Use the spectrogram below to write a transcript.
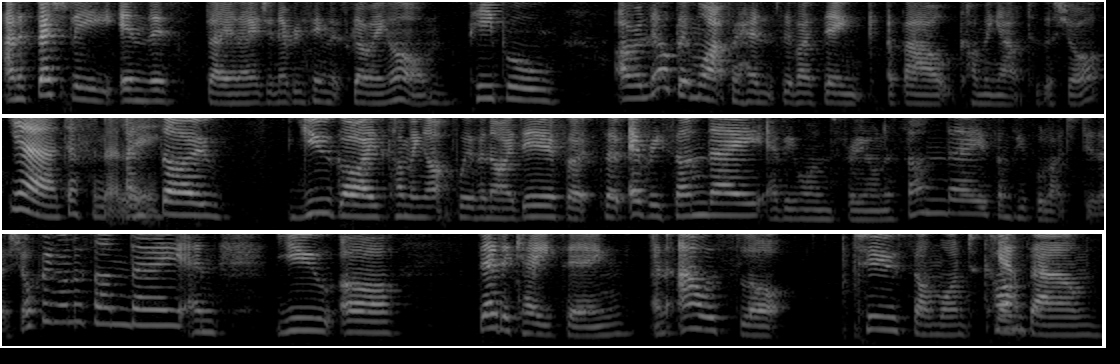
And especially in this day and age and everything that's going on, people are a little bit more apprehensive, I think, about coming out to the shop. Yeah, definitely. And so you guys coming up with an idea for so every Sunday, everyone's free on a Sunday. Some people like to do their shopping on a Sunday, and you are dedicating an hour slot to someone to come Yeah. down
